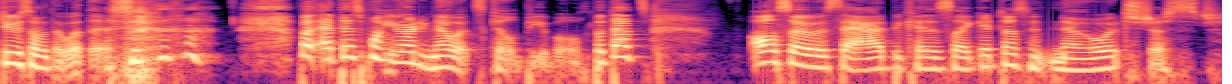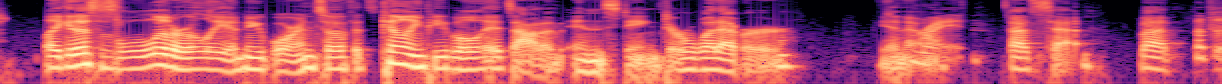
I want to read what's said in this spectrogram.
do something with this. but at this point, you already know it's killed people. But that's also sad because like it doesn't know. It's just like this is literally a newborn. So if it's killing people, it's out of instinct or whatever. You know, Right. That's sad. But But the,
